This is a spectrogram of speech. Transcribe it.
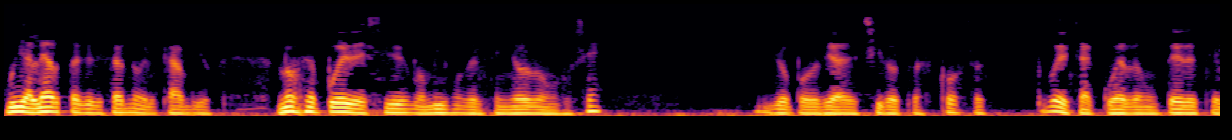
muy alerta deseando el cambio. No se puede decir lo mismo del señor don José. Yo podría decir otras cosas. Pues se acuerdan ustedes que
